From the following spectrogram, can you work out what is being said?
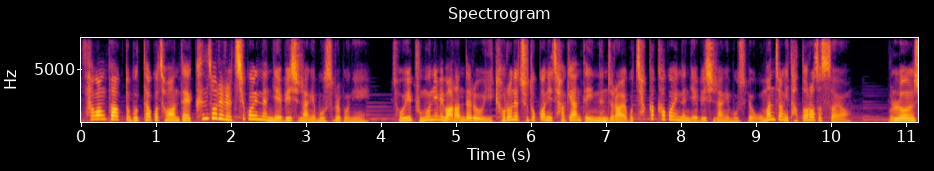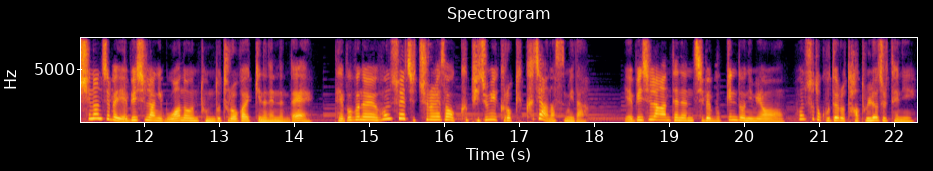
상황 파악도 못하고 저한테 큰 소리를 치고 있는 예비 신랑의 모습을 보니 저희 부모님이 말한 대로 이 결혼의 주도권이 자기한테 있는 줄 알고 착각하고 있는 예비 신랑의 모습에 오만정이 다 떨어졌어요. 물론 신혼집에 예비 신랑이 모아놓은 돈도 들어가 있기는 했는데 대부분을 혼수에 지출을 해서 그 비중이 그렇게 크지 않았습니다. 예비 신랑한테는 집에 묶인 돈이며 혼수도 그대로 다 돌려줄 테니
